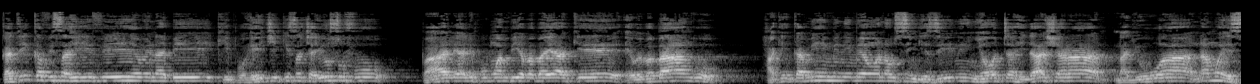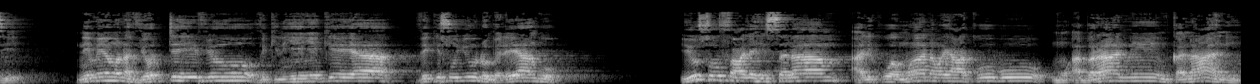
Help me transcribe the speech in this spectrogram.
Katika visa hivi ewe nabii kipo hichi kisa cha Yusufu pale alipomwambia baba yake ewe babangu hakika mimi nimeona usingizini nyota hidashara na jua na mwezi. Nimeona vyote hivyo vikininyenyekea vikisujudu mbele yangu. Yusuf alayhi salam alikuwa mwana wa Yakubu Muabrani Mkanaani.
